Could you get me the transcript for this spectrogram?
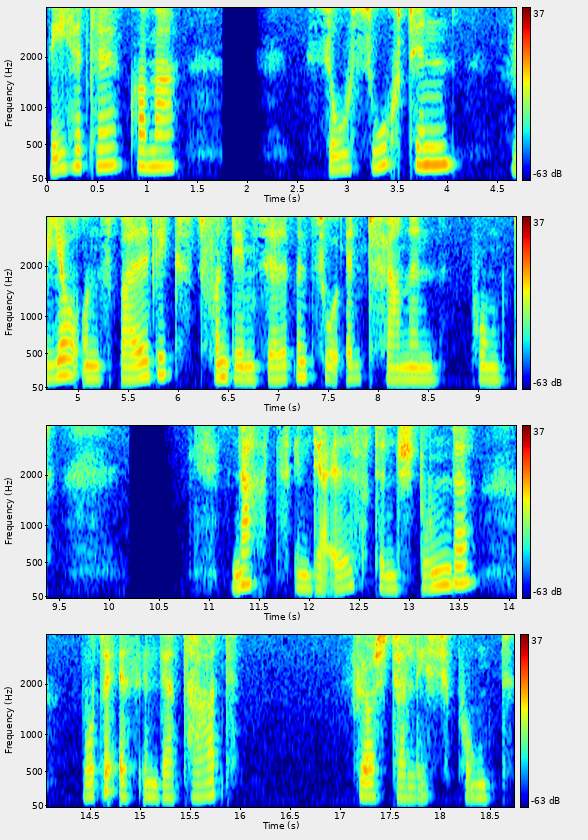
wehete, so suchten wir uns baldigst von demselben zu entfernen. Punkt. Nachts in der elften Stunde wurde es in der Tat fürchterlich. Punkt.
